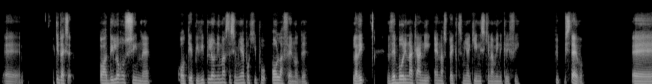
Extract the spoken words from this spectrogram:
Ε, κοίταξε, ο αντίλογος είναι ότι επειδή πλέον είμαστε σε μια εποχή που όλα φαίνονται, δηλαδή δεν μπορεί να κάνει ένας παίκτη μια κίνηση και να μείνει κρυφή. Πι- πιστεύω. Ε,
